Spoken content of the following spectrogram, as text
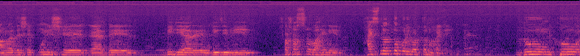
বাংলাদেশে পুলিশের, র্যাবের, বিডিআরের, বিজিবির, সশস্ত্র বাহিনীর হাইসলত তো পরিবর্তন হয়নি গুম, খুন,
